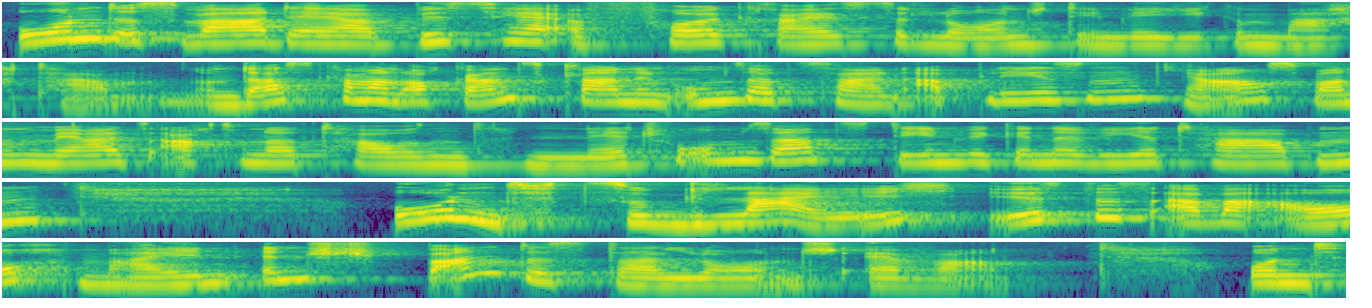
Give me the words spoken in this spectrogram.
Und es war der bisher erfolgreichste Launch, den wir je gemacht haben. Und das kann man auch ganz klar in den Umsatzzahlen ablesen. Ja, es waren mehr als 800.000 Nettoumsatz, den wir generiert haben. Und zugleich ist es aber auch mein entspanntester Launch ever. Und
